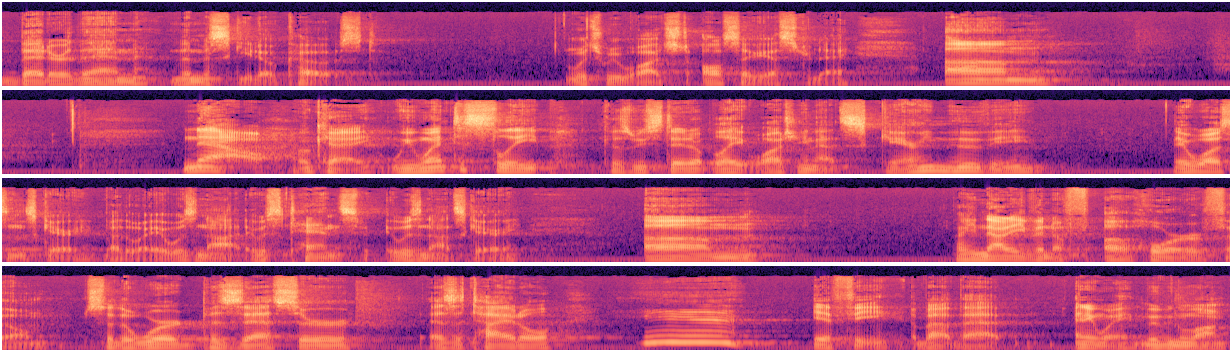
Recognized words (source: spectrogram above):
better than The Mosquito Coast, which we watched also yesterday. Um, now, okay, we went to sleep because we stayed up late watching that scary movie. It wasn't scary, by the way. It was not. It was tense. It was not scary. Um, like not even a, a horror film. So the word possessor as a title, eh, iffy about that. Anyway, moving along.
